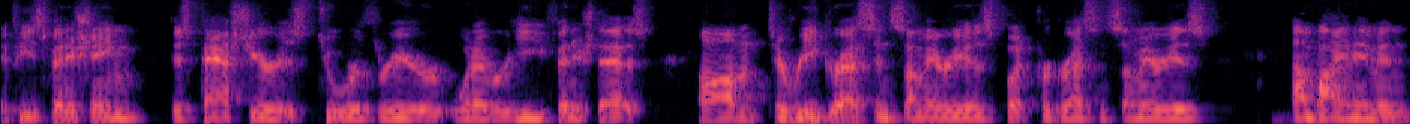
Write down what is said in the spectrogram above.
if he's finishing this past year as two or three or whatever he finished as, um, to regress in some areas but progress in some areas, I'm buying him in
